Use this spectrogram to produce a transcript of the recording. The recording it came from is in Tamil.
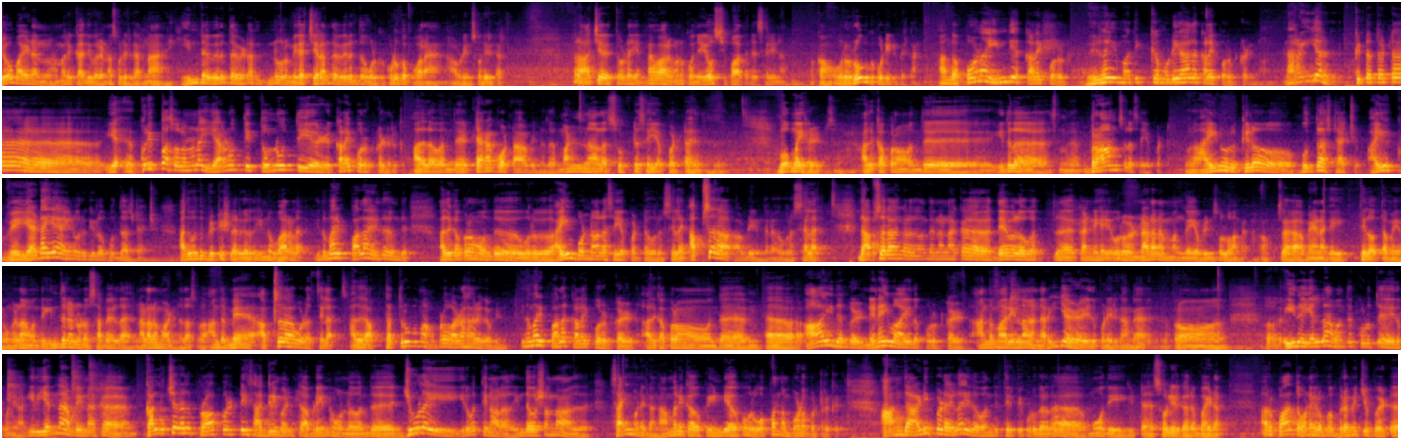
ஜோ பைடன் அமெரிக்க அதிபர் என்ன சொல்லியிருக்காருன்னா இந்த விருந்தை விட இன்னொரு மிகச்சிறந்த விருந்து உங்களுக்கு கொடுக்க போகிறேன் அப்படின்னு சொல்லியிருக்காரு. ஒரு ஆச்சரியத்தோடு என்னவாக இருக்கும்னு கொஞ்சம் யோசித்து பார்த்துட்டு சரி நான் ஒரு ரூமுக்கு கூட்டிகிட்டு போயிருக்காங்க. அங்கே போனால் இந்திய கலைப்பொருட்கள் விலை மதிக்க முடியாத கலைப்பொருட்கள். நிறைய இருக்குது. கிட்டத்தட்ட குறிப்பாக சொல்லணும்னா இரநூத்தி தொண்ணூற்றி ஏழு கலைப்பொருட்கள் இருக்குது அதில் வந்து டெராகோட்டா அப்படின்றது மண்ணால் சுட்டு செய்யப்பட்ட இது பொம்மைகள். அதுக்கப்புறம் வந்து இதில் பிரான்ஸில் செய்யப்பட்ட ஒரு ஐநூறு கிலோ புத்தா ஸ்டாச்சு. ஐ எடையே ஐநூறு கிலோ புத்தா ஸ்டாச்சு. அது வந்து பிரிட்டிஷில் இருக்கிறது இன்னும் வரலை. இது மாதிரி பல இது வந்து அதுக்கப்புறம் வந்து ஒரு ஐம்பொன்னால் செய்யப்பட்ட ஒரு சிலை அப்சரா அப்படிங்கிற ஒரு சிலை. இந்த அப்சராங்கிறது வந்து என்னன்னாக்கா தேவலோக கன்னிகை ஒரு நடன மங்கை அப்படின்னு சொல்லுவாங்க. அப்சரா மேனகை திலோத்தமை இவங்கெல்லாம் வந்து இந்திரனோட சபையில் நடனம் சொல்லுவாங்க. அந்த மே அப்சராவோட சிலை அது அப் தத்ரூபமாக அவ்வளோ அழகாக இருக்குது அப்படின்னு. இந்த மாதிரி பல கலைப்பொருட்கள் அதுக்கப்புறம் இந்த ஆயுதங்கள் நினைவு ஆயுத பொருட்கள் அந்த மாதிரிலாம் நிறைய இது பண்ணியிருக்காங்க. அப்புறம் இதையெல்லாம் வந்து கொடுத்து இது பண்ணிடுவாங்க இது என்ன அப்படின்னாக்கா கல்ச்சரல் ப்ராப்பர்ட்டிஸ் அக்ரிமெண்ட் அப்படின்னு ஒன்று வந்து ஜூலை இருபத்தி நாலாவது இந்த வருஷம்தான் அது சைன் பண்ணியிருக்காங்க அமெரிக்காவுக்கும் இந்தியாவுக்கும் ஒரு ஒப்பந்தம் போடப்பட்டிருக்கு. அந்த அடிப்படையில் இதை வந்து திருப்பி கொடுக்குறத மோடி கிட்ட சொல்லியிருக்காரு பைடன். அவர் பார்த்த உடனே ரொம்ப பிரமிச்சு போயிட்டு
